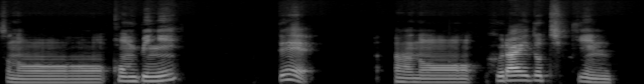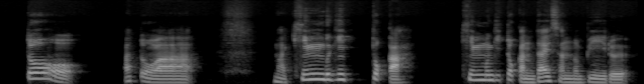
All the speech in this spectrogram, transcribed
その、コンビニで、あの、フライドチキンと、あとは、まあ、金麦とか、金麦とかの第3のビール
